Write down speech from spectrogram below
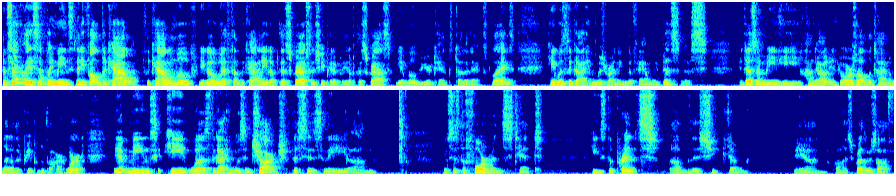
And secondly, it simply means that he followed the cattle. If the cattle move, you go with them. The cattle eat up this grass, the sheep eat up, eat up this grass, you move your tents to the next place. He was the guy who was running the family business. It doesn't mean he hung out indoors all the time and let other people do the hard work. It means he was the guy who was in charge. This is the um, this is the foreman's tent. He's the prince of this sheikdom, and while his brother's off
